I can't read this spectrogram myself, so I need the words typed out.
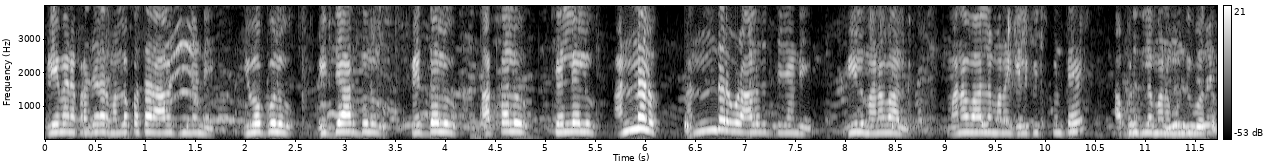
ప్రియమైన ప్రజలను మళ్ళొక్కసారి ఆలోచించండి. యువకులు విద్యార్థులు పెద్దలు అక్కలు చెల్లెలు అన్నలు అందరూ కూడా ఆలోచన చేయండి. వీళ్ళు మన వాళ్ళు. మన వాళ్ళని మనం గెలిపించుకుంటే అభివృద్ధిలో మనం ముందుకు పోతాం.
